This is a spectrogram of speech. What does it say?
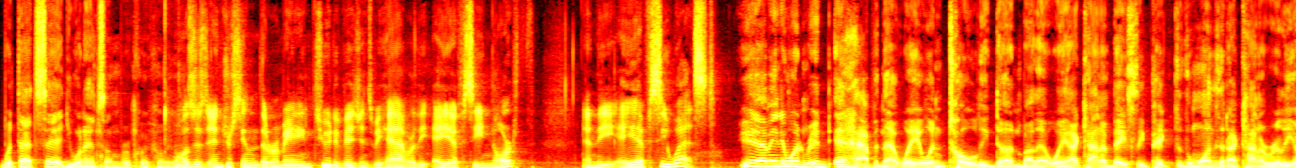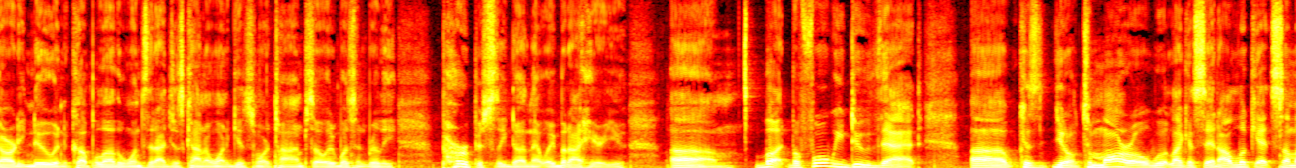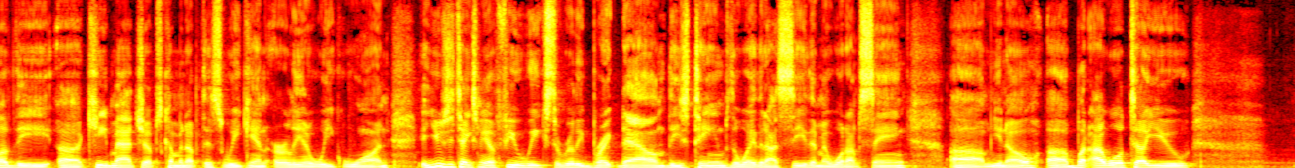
with that said, you want to add something real quick? Well, it's just interesting. The remaining two divisions we have are the AFC North and the AFC West. Yeah, I mean, it wasn't. It, it, happened that way. It wasn't totally done by that way. I kind of basically picked the ones that I kind of really already knew, and a couple other ones that I just kind of want to give some more time. So it wasn't really purposely done that way. But I hear you. Um, but before we do that, because uh, you know tomorrow, we'll, like I said, I'll look at some of the uh, key matchups coming up this weekend, early in week one. It usually takes me a few weeks to really break down these teams the way that I see them and what I'm seeing. Um, you know, uh, but I will tell you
